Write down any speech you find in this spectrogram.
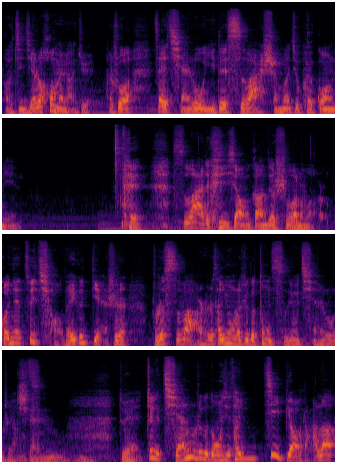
然后紧接着后面两句，他说：“再潜入一对丝袜，什么就快光临。” 丝袜这个意象我刚刚就说了嘛，关键最巧的一个点是不是丝袜，而是他用了这个动词用潜入这样。潜入，对这个潜入这个东西，它既表达了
